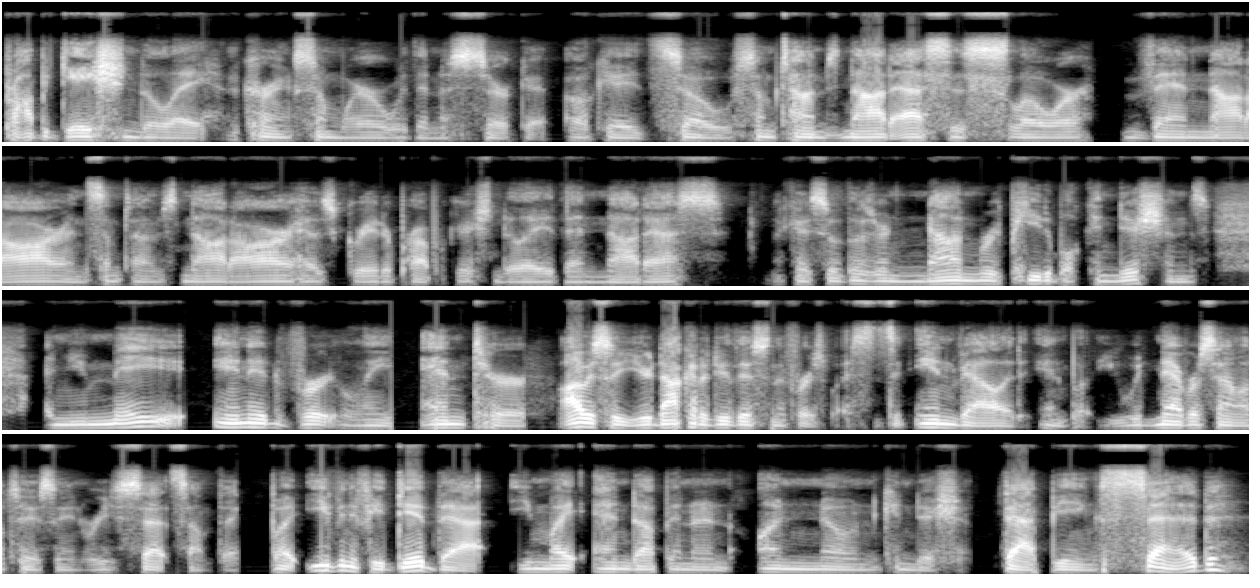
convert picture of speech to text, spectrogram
propagation delay occurring somewhere within a circuit. Okay, so sometimes not S is slower than not R, and sometimes not R has greater propagation delay than not S. Okay, so those are non-repeatable conditions, and you may inadvertently enter. Obviously, you're not going to do this in the first place. It's an invalid input. You would never simultaneously reset something. But even if you did that, you might end up in an unknown condition. That being said,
